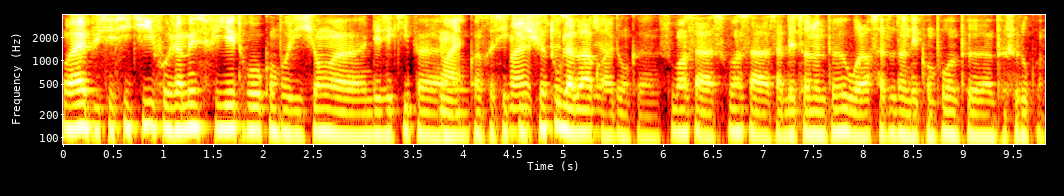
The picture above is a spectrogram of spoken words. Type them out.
Ouais, puis c'est City, il faut jamais se fier trop aux compositions euh, des équipes euh, Ouais. contre City, Ouais, surtout là-bas. Quoi. Donc euh, souvent, ça, souvent ça, ça bétonne un peu, ou alors ça joue dans des compos un peu, un peu chelous. Quoi.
